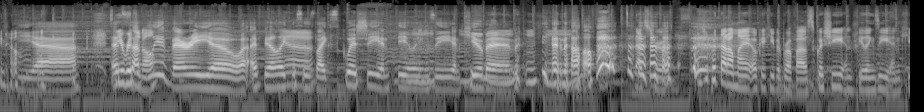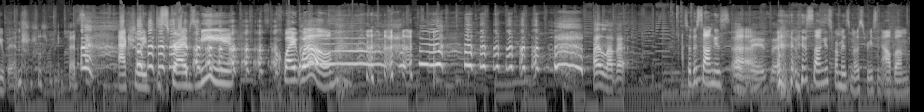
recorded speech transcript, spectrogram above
You know? Yeah. It's the original. definitely very you. I feel like Yeah. this is like squishy and feelingsy and Cuban. Mhm, You know. That's true. I should put that on my OK Cupid profile. Squishy and feelingsy and Cuban. That actually describes me quite well. I love it. So this song is uh, Amazing. this song is from his most recent album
